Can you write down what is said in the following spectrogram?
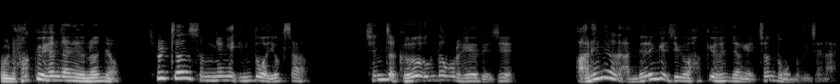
우리 학교 현장에는요. 철저한 성령의 인도와 역사 진짜 그 응답으로 해야 되지 아니면 안 되는 게 지금 학교 현장의 전도 운동이잖아요.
